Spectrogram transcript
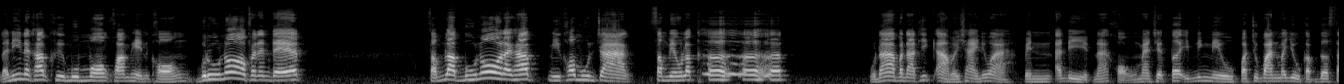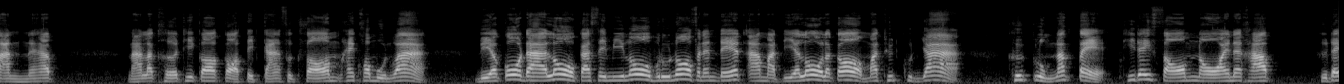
และนี่นะครับคือมุมมองความเห็นของบรูโน่เฟรนันเดสสำหรับบรูโน่นะครับ มีข้อมูลจากซามูเอลลักเคิร์ หัวหน้าบรรณาธิการอ่าไม่ใช่นี่หว่า เป็นอดีตนะของแมนเชสเตอร์อิฟนิงนิวปัจจุบันมาอยู่กับเดอะซันนะครับนาลักเคิร์ดที่ก็เกาะติดการฝึกซ้อมให้ข้อมูลว่าเดียโกดาโลกาเซมิโลบรูโน่เฟรนันเดสอามัดเดียโลแล้วก็มาทุตคุนย่า คือกลุ่มนักเตะที่ได้ซ้อมน้อยนะครับ คือได้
